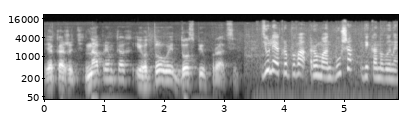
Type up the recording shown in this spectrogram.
як кажуть, напрямках і готовий до співпраці. Юлія Кропова, Роман Буша, Віка Новини.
